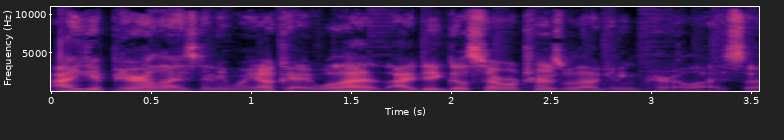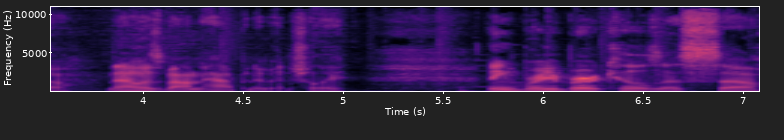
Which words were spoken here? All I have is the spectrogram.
I get paralyzed anyway. Okay, well that, I did go several turns without getting paralyzed, so that was bound to happen eventually. I think Brave Bird kills us, so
